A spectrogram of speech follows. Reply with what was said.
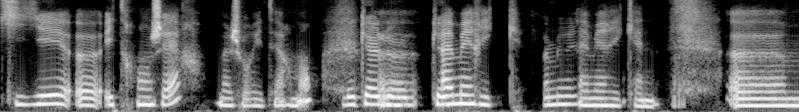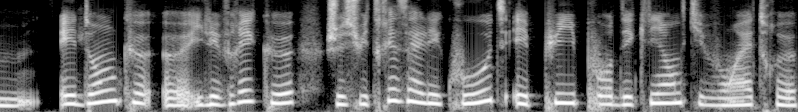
qui est euh, étrangère, majoritairement. Lequel, euh, Amérique. américaine. Euh, et donc, il est vrai que je suis très à l'écoute. Et puis, pour des clientes qui vont être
